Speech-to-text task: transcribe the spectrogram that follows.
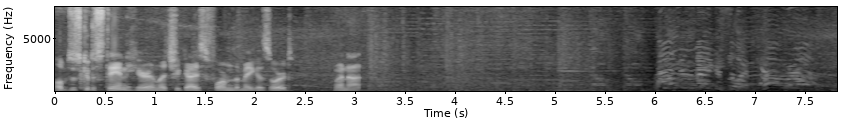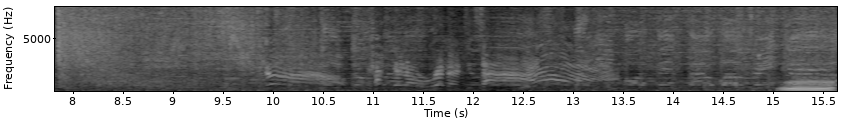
I'm just gonna stand here and let you guys form the Megazord. Why not? Ooh.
